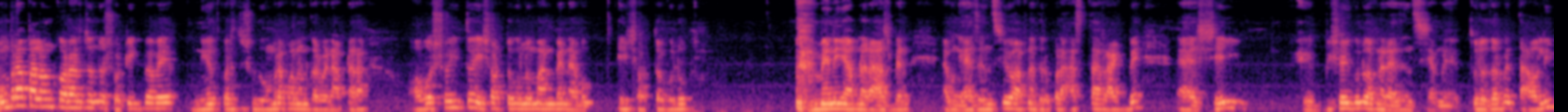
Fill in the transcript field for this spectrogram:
উমরা পালন করার জন্য সঠিকভাবে নিয়োগ করেছে, শুধু উমরা পালন করবেন, আপনারা অবশ্যই তো এই শর্তগুলো মানবেন এবং এই শর্তগুলো মেনেই আপনারা আসবেন এবং এজেন্সিও আপনাদের উপর আস্থা রাখবে সেই বিষয়গুলো আপনার এজেন্সির সামনে তুলে ধরবেন, তাহলেই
